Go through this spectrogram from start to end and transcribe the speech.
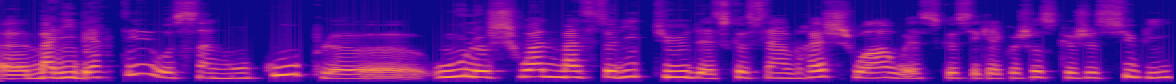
euh, ma liberté au sein de mon couple ou le choix de ma solitude. Est-ce que c'est un vrai choix ou est-ce que c'est quelque chose que je subis?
